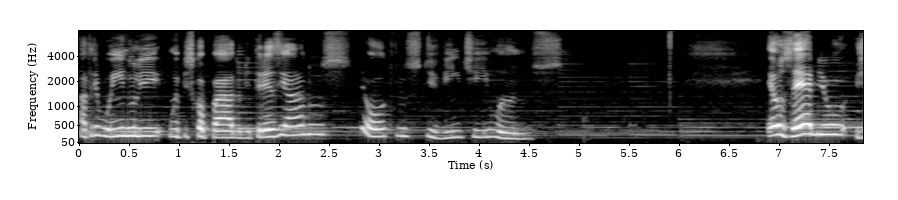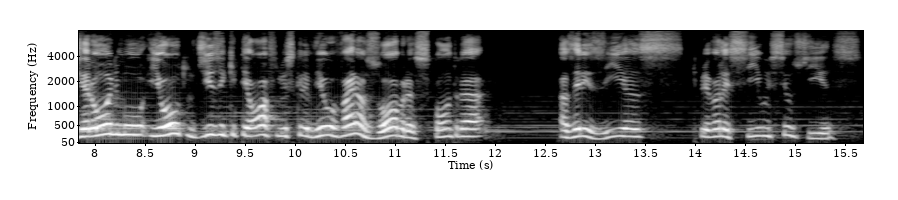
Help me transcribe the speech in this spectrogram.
atribuindo-lhe um episcopado de 13 anos e outros de 21 anos. Eusébio, Jerônimo e outros dizem que Teófilo escreveu várias obras contra as heresias que prevaleciam em seus dias.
